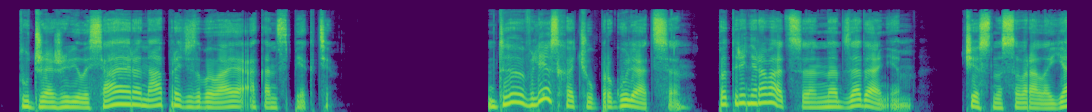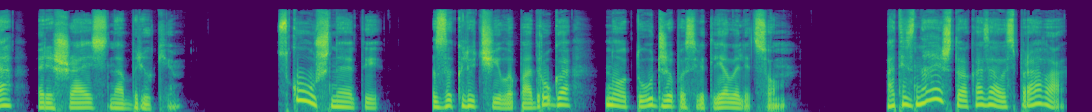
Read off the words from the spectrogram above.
— тут же оживилась Айра, напрочь забывая о конспекте. «Да в лес хочу прогуляться, потренироваться над заданием», честно соврала я, решаясь на брюки. «Скучная ты», — заключила подруга, но тут же посветлела лицом. «А ты знаешь, что оказалась права?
